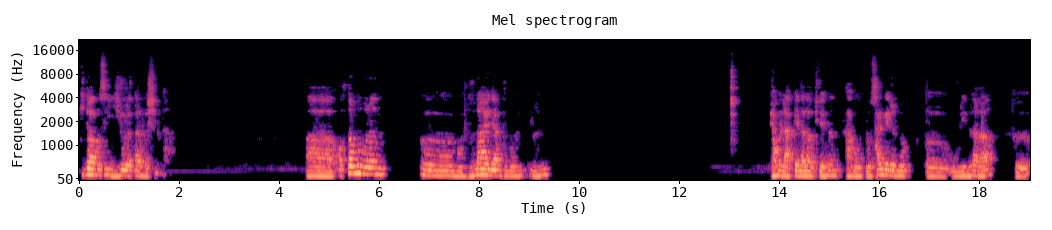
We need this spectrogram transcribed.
기도한 것은 이루어졌다는 것입니다. 아, 어떤 부분은 어, 뭐 누나에 대한 부분은 병을 낫게 해달라고 기도했는 하고 또 살게 해줘도 어, 우리 누나가 그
